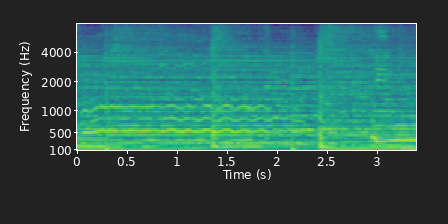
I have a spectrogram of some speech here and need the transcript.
破。听。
